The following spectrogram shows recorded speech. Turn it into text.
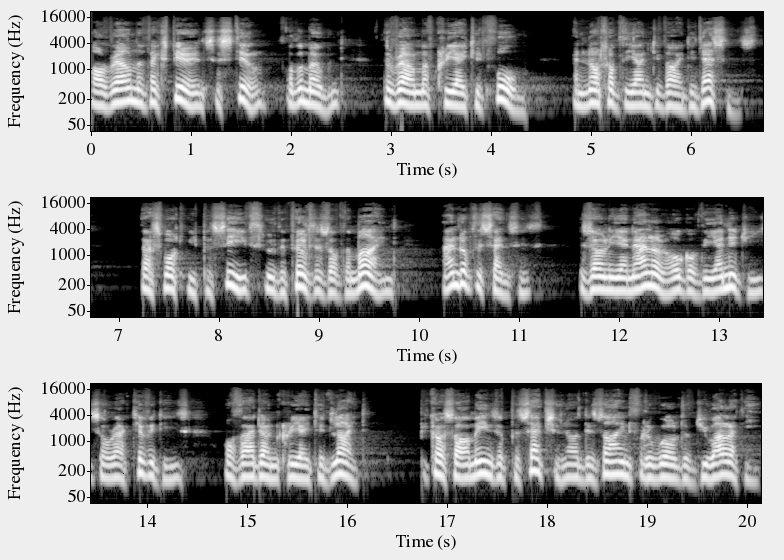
our realm of experience is still, for the moment, the realm of created form, and not of the undivided essence. Thus, what we perceive through the filters of the mind and of the senses is only an analogue of the energies or activities of that uncreated light, because our means of perception are designed for a world of duality,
